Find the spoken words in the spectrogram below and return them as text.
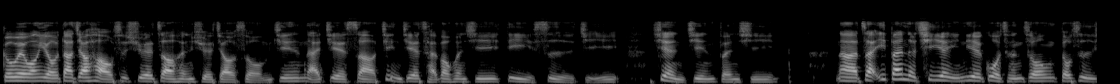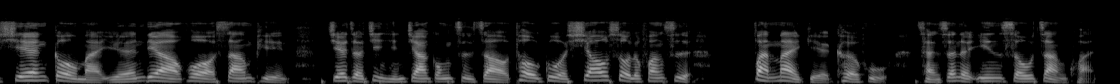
各位网友，大家好，我是薛兆亨薛教授。我们今天来介绍进阶财报分析第四集现金分析。那在一般的企业营业过程中，都是先购买原料或商品，接着进行加工制造，透过销售的方式贩卖给客户，产生的应收账款，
